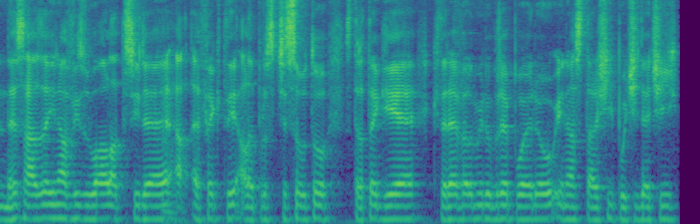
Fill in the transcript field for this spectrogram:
nesázejí na vizuál a 3D a efekty, ale prostě jsou to strategie, které velmi dobře pojedou i na starších počítačích.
